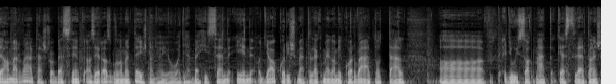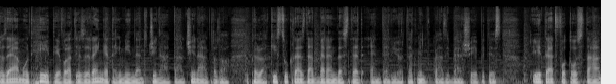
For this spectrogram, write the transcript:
De ha már váltásról beszélünk, azért azt gondolom, hogy te is nagyon jó vagy ebbe, hiszen én ugye akkor ismertelek meg, amikor váltottál, a, egy új szakmát kezdtél el talán, és az elmúlt hét év alatt ez rengeteg mindent csináltál. Csináltad a, például a kis cukrászdát, berendezted, interior, tehát mint kvázi belső építész. Ételt fotóztál.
